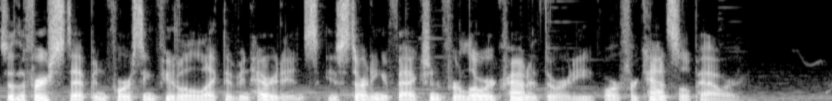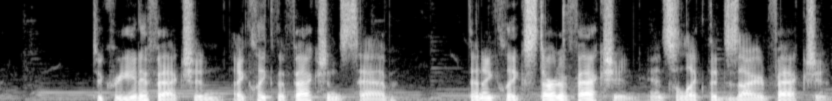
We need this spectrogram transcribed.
So the first step in forcing feudal elective inheritance is starting a faction for lower Crown Authority or for Council power. To create a faction, I click the Factions tab, then I click Start a Faction and select the desired faction.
